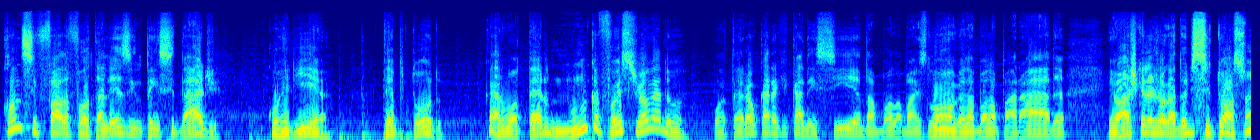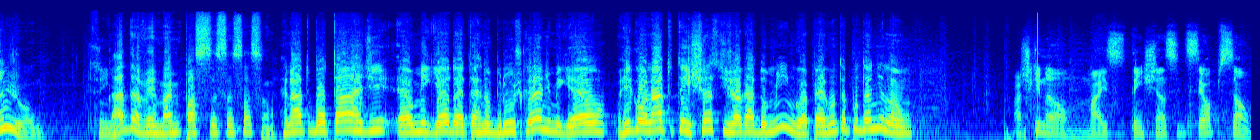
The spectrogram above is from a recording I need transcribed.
quando se fala Fortaleza, intensidade, correria, tempo todo, cara, o Otero nunca foi esse jogador. O Otero é o cara que cadencia, da bola mais longa, da bola parada. Eu acho que ele é jogador de situações de jogo. Sim. Cada vez mais me passa essa sensação. Renato, boa tarde. É o Miguel do Eterno Bruxo. Grande Miguel. Rigonato tem chance de jogar domingo? É pergunta pro Danilão. Acho que não, mas tem chance de ser opção.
